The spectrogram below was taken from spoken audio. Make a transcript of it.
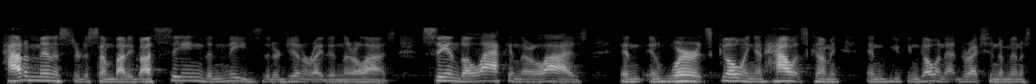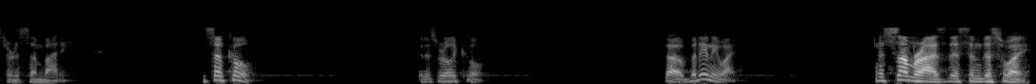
how to minister to somebody by seeing the needs that are generated in their lives, seeing the lack in their lives and, and where it's going and how it's coming, and you can go in that direction to minister to somebody. It's so cool. It is really cool. So, but anyway, let's summarize this in this way.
